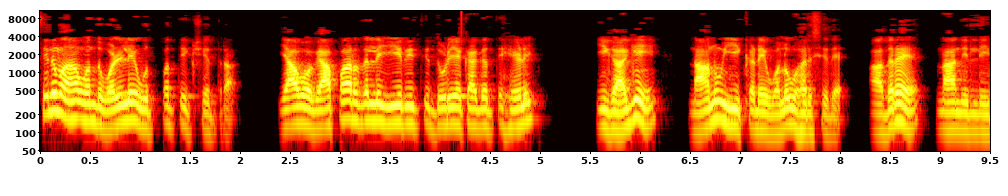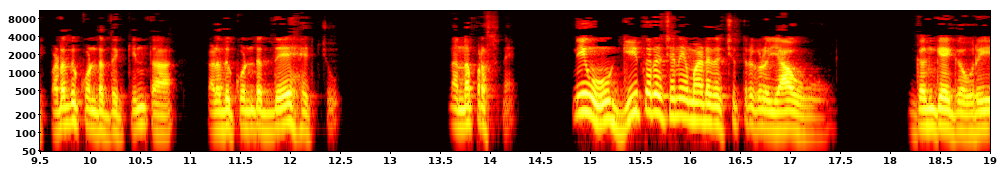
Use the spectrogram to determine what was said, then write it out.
ಸಿನಿಮಾ ಒಂದು ಒಳ್ಳೆಯ ಉತ್ಪತ್ತಿ ಕ್ಷೇತ್ರ. ಯಾವ ವ್ಯಾಪಾರದಲ್ಲಿ ಈ ರೀತಿ ದುಡಿಯೋಕ್ಕಾಗತ್ತೆ ಹೇಳಿ? ಹೀಗಾಗಿ ನಾನು ಈ ಕಡೆ ಒಲವು ಹರಿಸಿದೆ. ಆದರೆ ನಾನಿಲ್ಲಿ ಪಡೆದುಕೊಂಡದ್ದಕ್ಕಿಂತ ಕಳೆದುಕೊಂಡದ್ದೇ ಹೆಚ್ಚು. ನನ್ನ ಪ್ರಶ್ನೆ. ನೀವು ಗೀತರಚನೆ ಮಾಡಿದ ಚಿತ್ರಗಳು ಯಾವುವು? ಗಂಗೆ ಗೌರಿ,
